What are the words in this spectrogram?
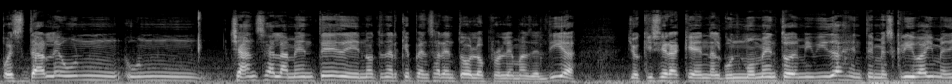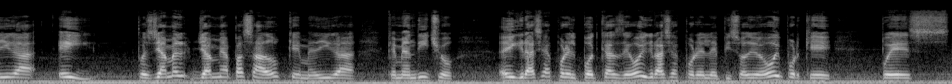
pues darle un, un chance a la mente de no tener que pensar en todos los problemas del día. Yo quisiera que en algún momento de mi vida gente me escriba y me diga, hey, pues ya me, ya me ha pasado que me diga, que me han dicho, hey, gracias por el podcast de hoy, gracias por el episodio de hoy, porque pues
